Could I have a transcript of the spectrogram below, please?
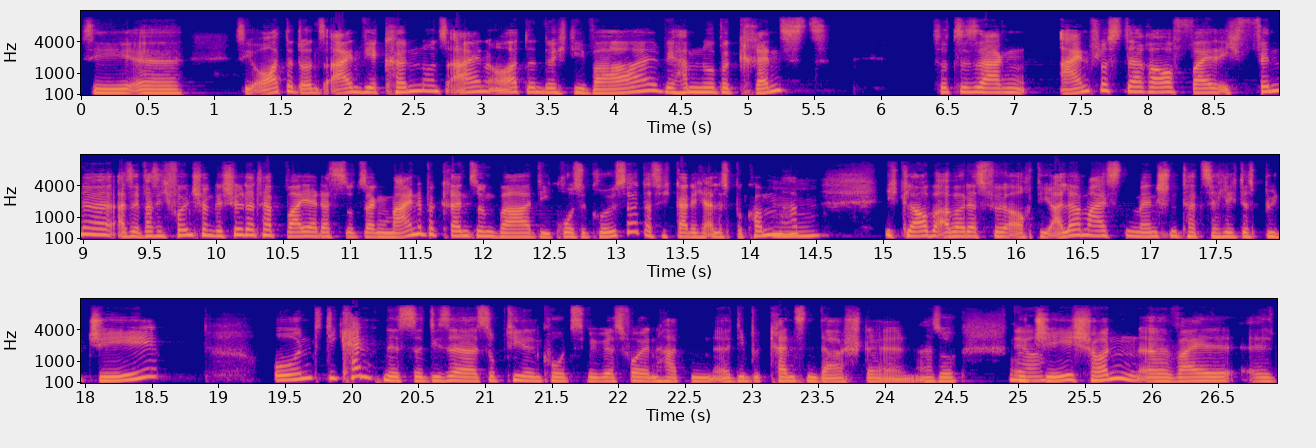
Sie, äh, sie ordnet uns ein. Wir können uns einordnen durch die Wahl. Wir haben nur begrenzt sozusagen Einfluss darauf, weil ich finde, also was ich vorhin schon geschildert habe, war ja, dass sozusagen meine Begrenzung war die große Größe, dass ich gar nicht alles bekommen mhm. habe. Ich glaube aber, dass für auch die allermeisten Menschen tatsächlich das Budget und die Kenntnisse dieser subtilen Codes, wie wir es vorhin hatten, äh, die Grenzen darstellen. Also Budget ja. schon, äh, weil äh,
